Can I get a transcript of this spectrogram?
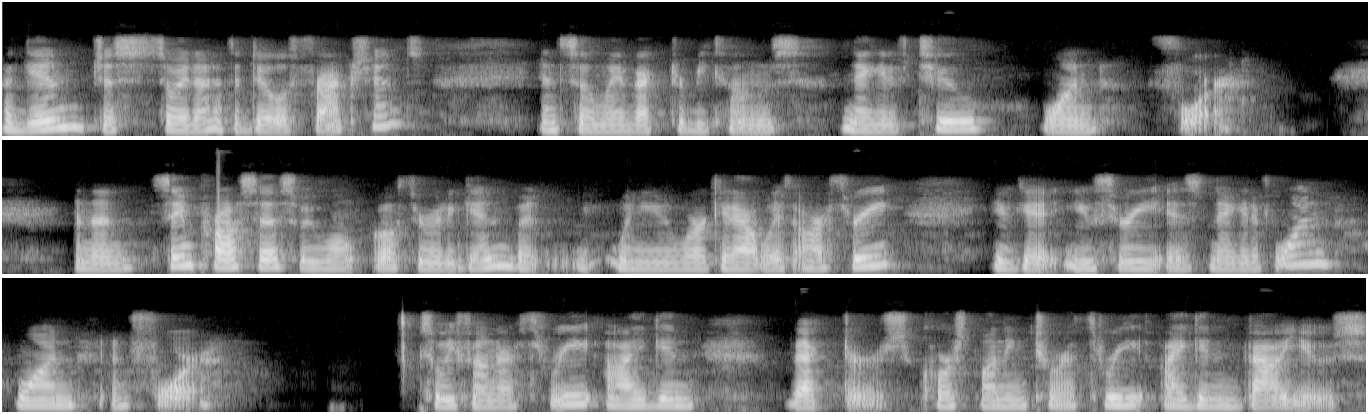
again, just so I don't have to deal with fractions. And so my vector becomes negative 2, 1, 4. And then same process, we won't go through it again, but when you work it out with R3, you get U3 is negative 1, 1, and 4. So we found our three eigenvectors corresponding to our three eigenvalues.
